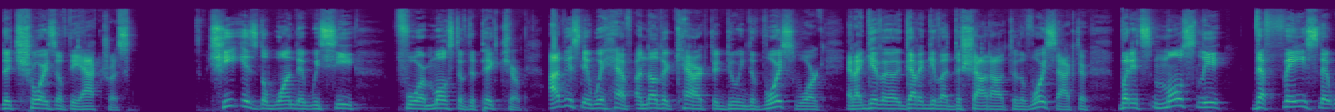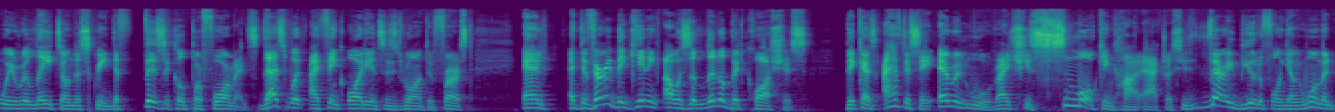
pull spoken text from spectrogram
the choice of the actress. She is the one that we see for most of the picture. Obviously, we have another character doing the voice work, and I give a gotta give a the shout out to the voice actor, but it's mostly the face that we relate on the screen, the physical performance. That's what I think audience is drawn to first. And at the very beginning, I was a little bit cautious because I have to say, Erin Wu, right? She's smoking hot actress. She's very beautiful young woman.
